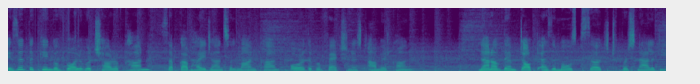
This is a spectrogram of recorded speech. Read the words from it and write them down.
Is it the king of Bollywood Shah Rukh Khan, Sabka Bhaijaan Salman Khan, or the perfectionist Aamir Khan? None of them topped as the most searched personality,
